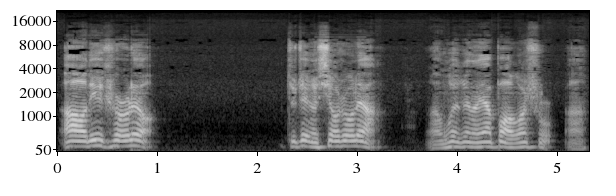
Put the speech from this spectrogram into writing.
奥迪 Q 六，就这个销售量啊，我会跟大家报个数啊。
